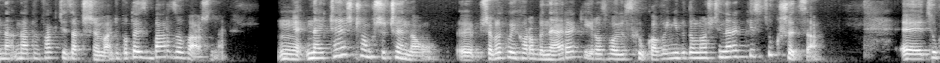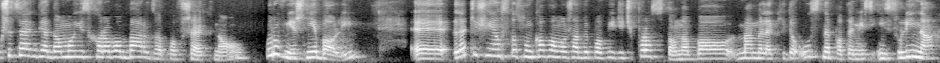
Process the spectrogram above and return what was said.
na, na tym fakcie zatrzymać, bo to jest bardzo ważne. Y, najczęstszą przyczyną przewlekłej choroby nerek i rozwoju schyłkowej niewydolności nerek jest cukrzyca. E, cukrzyca, jak wiadomo, jest chorobą bardzo powszechną, również nie boli. E, leczy się ją stosunkowo, można by powiedzieć, prosto, no bo mamy leki doustne, potem jest insulina.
